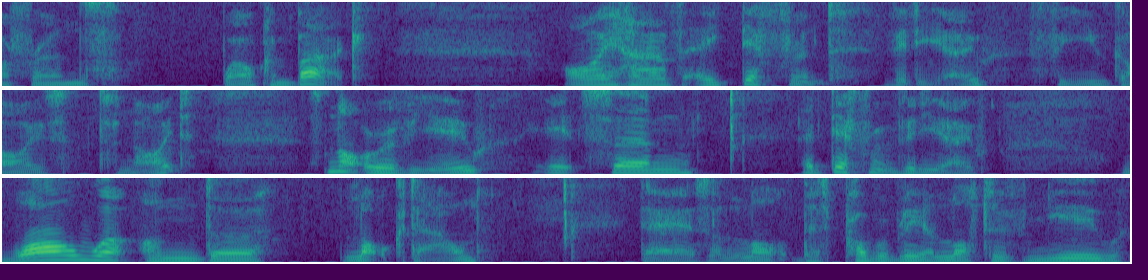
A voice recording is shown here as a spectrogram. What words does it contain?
my friends, welcome back. I have a different video for you guys tonight. It's not a review, it's um, a different video. While we're under lockdown, there's a lot there's probably a lot of new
